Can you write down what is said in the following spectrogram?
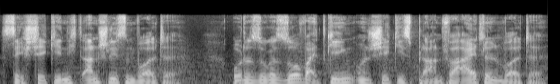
sich Shiki nicht anschließen wollte oder sogar so weit ging und Shikis Plan vereiteln wollte?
